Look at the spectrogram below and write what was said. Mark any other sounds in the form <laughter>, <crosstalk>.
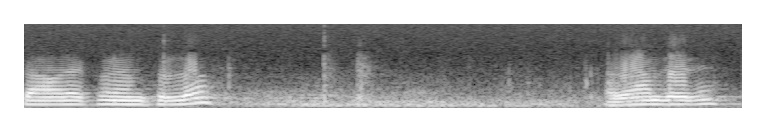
السلام علیکم ورحمۃ اللہ اذان دے دیں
